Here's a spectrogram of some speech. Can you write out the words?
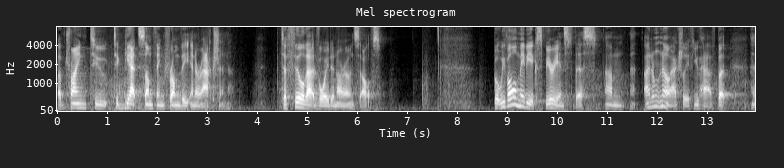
of trying to, to get something from the interaction, to fill that void in our own selves. But we've all maybe experienced this. Um, I don't know actually if you have, but uh,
